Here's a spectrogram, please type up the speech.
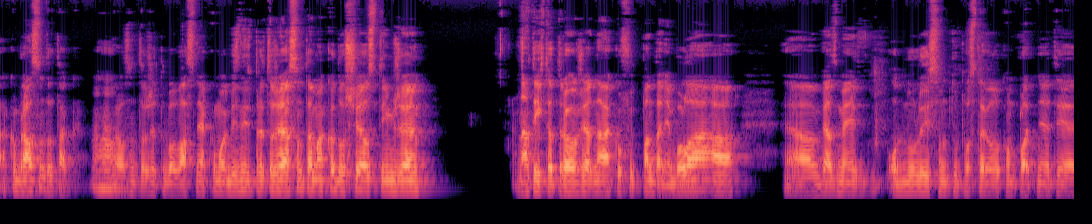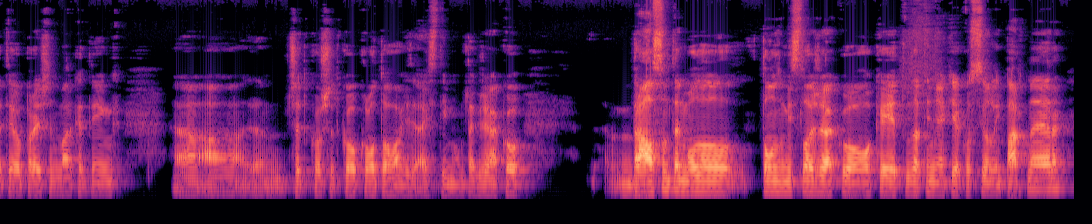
ako bral som to tak. Aha. Bral som to, že to bol vlastne ako môj biznis, pretože ja som tam ako došiel s tým, že na týchto trhoch žiadna ako Foodpanda nebola a uh, viac menej od nuly som tu postavil kompletne tie, tie operation marketing a, a všetko, všetko okolo toho aj, aj s týmom. Takže ako bral som ten model v tom zmysle, že ako, OK, je tu za tým nejaký ako silný partner,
